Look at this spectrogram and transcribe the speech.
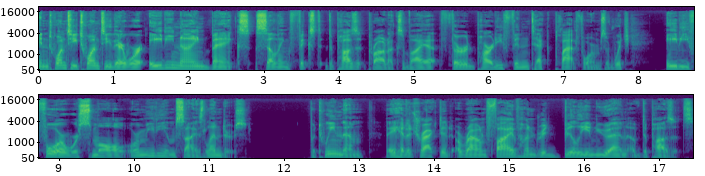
In 2020, there were 89 banks selling fixed deposit products via third party fintech platforms, of which 84 were small or medium sized lenders. Between them, they had attracted around 500 billion yuan of deposits,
